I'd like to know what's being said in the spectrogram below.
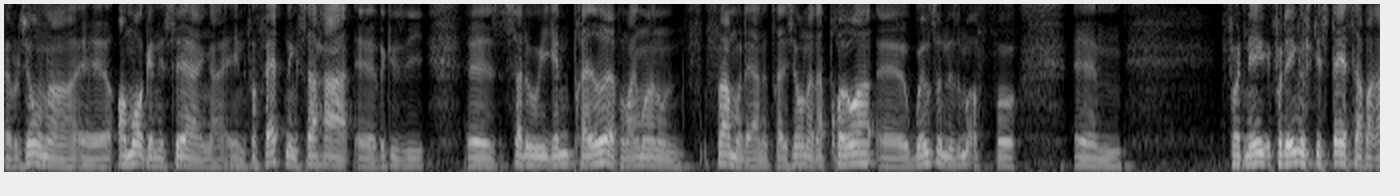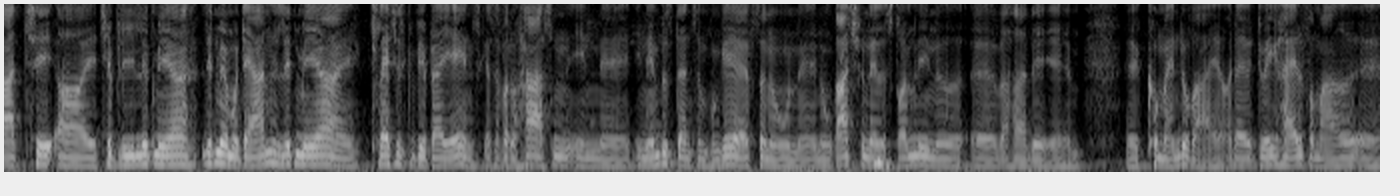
revolutioner, øh, omorganiseringer, en forfatning, så har, øh, hvad kan vi sige, øh, så er du igen præget af på mange måder nogle førmoderne traditioner, der prøver øh, Wilson ligesom at få øh, få, den, e- få det engelske statsapparat til at, øh, til at blive lidt mere, lidt mere moderne, lidt mere øh, klassisk weberiansk, altså hvor du har sådan en, øh, en embedsstand, som fungerer efter nogle, øh, nogle rationelle, strømlignede, øh, hvad har det, øh, øh, kommandoveje, og der, du ikke har alt for meget øh,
